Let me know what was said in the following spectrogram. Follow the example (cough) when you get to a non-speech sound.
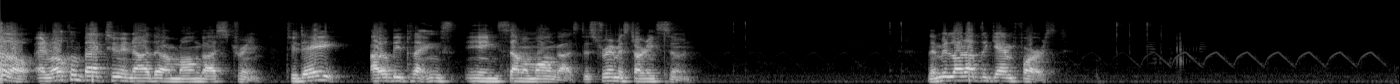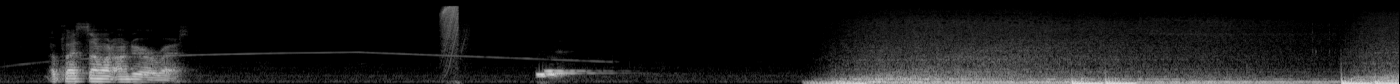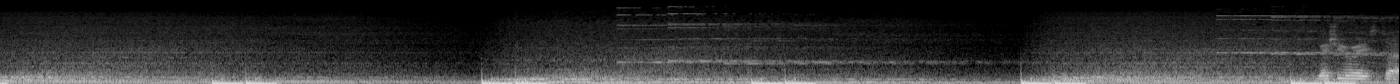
Hello, and welcome back to another Among Us stream. Today, I will be playing some Among Us. The stream is starting soon. Let me load up the game first. I placed someone under arrest. Especially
